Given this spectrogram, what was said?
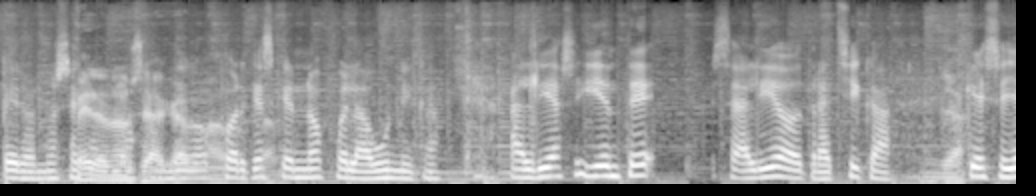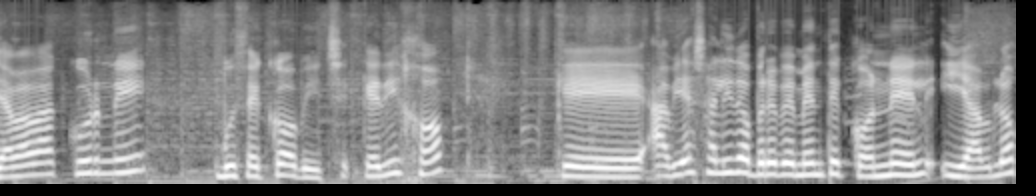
Pero no se Pero calmó, no se ha calmado, porque es que no fue la única. Al día siguiente salió otra chica Ya. que se llamaba Courtney Bucekovich, que dijo que había salido brevemente con él y habló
